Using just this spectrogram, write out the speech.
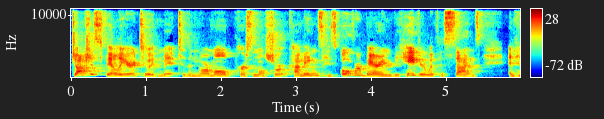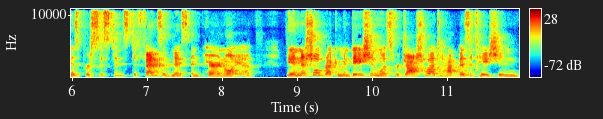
Josh's failure to admit to the normal personal shortcomings, his overbearing behavior with his sons, and his persistent defensiveness and paranoia. The initial recommendation was for Joshua to have visitation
